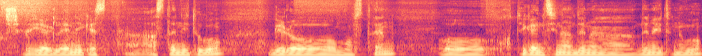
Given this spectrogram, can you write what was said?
Serriak lehenik ez azten ditugu, gero mozten, hortik aintzina dena, dena egiten dugu,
